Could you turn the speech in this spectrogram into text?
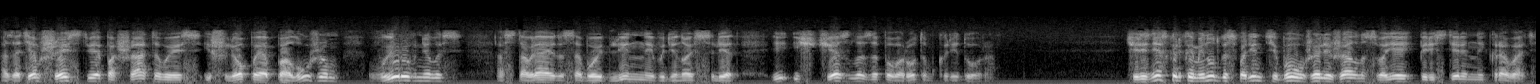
а затем шествие, пошатываясь и шлепая по лужам, выровнялось, оставляя за собой длинный водяной след, и исчезло за поворотом коридора. Через несколько минут господин Тибо уже лежал на своей перестеленной кровати.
